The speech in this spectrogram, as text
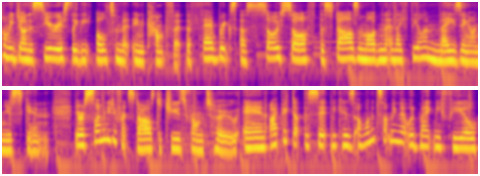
Tommy John is seriously the ultimate in comfort. The fabrics are so soft, the styles are modern, and they feel amazing on your skin. There are so many different styles to choose from too, and I picked up the set because I wanted something that would make me feel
